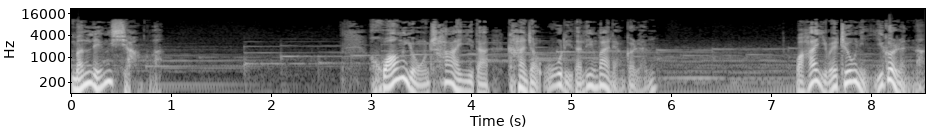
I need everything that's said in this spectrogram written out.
门铃响了。黄勇诧异的看着屋里的另外两个人。我还以为只有你一个人呢。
